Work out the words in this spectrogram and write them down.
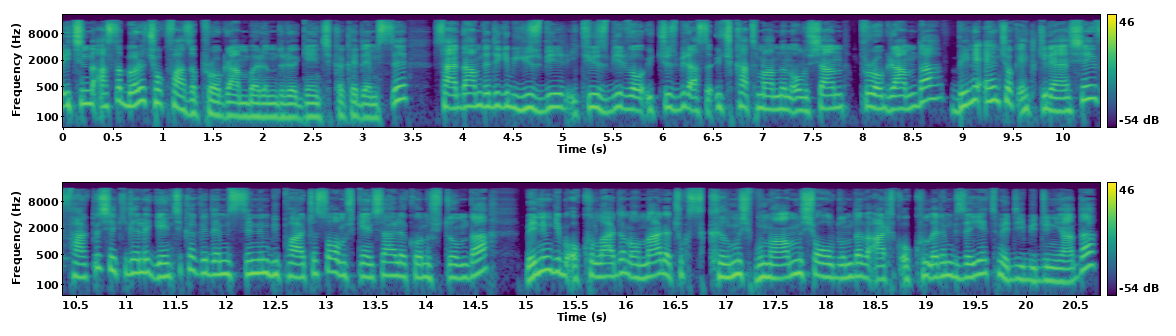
ve içinde aslında böyle çok fazla program barındırıyor Gençlik Akademisi. Serdam dediği gibi 101, 201 ve o 301 aslında 3 katmandan oluşan programda beni en çok etkileyen şey farklı şekillerle Gençlik Akademisi'nin bir parçası olmuş gençlerle konuştuğumda benim gibi okullardan onlar da çok sıkılmış, bunalmış olduğunda ve artık okulların bize yetmediği bir dünyada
